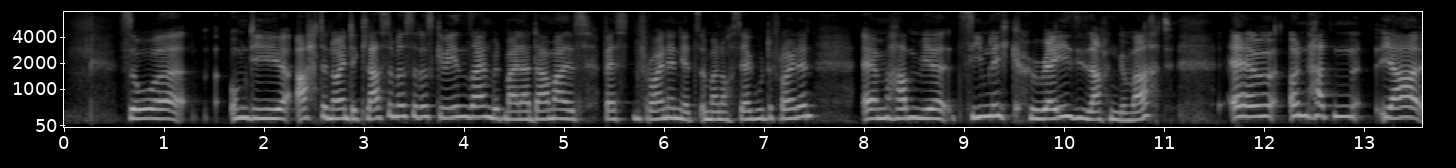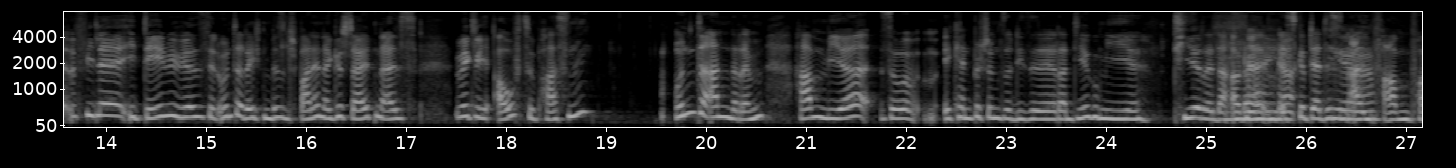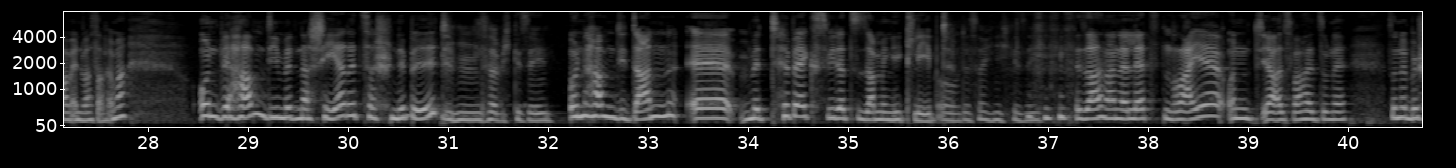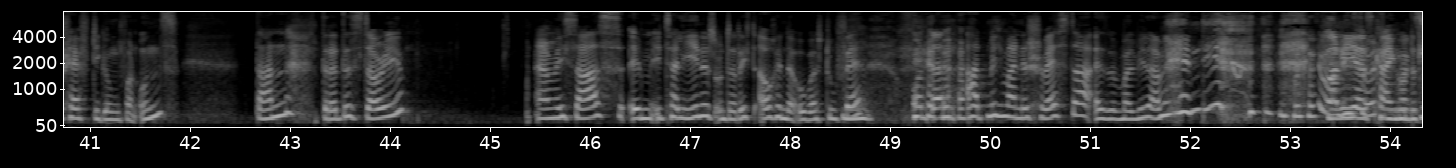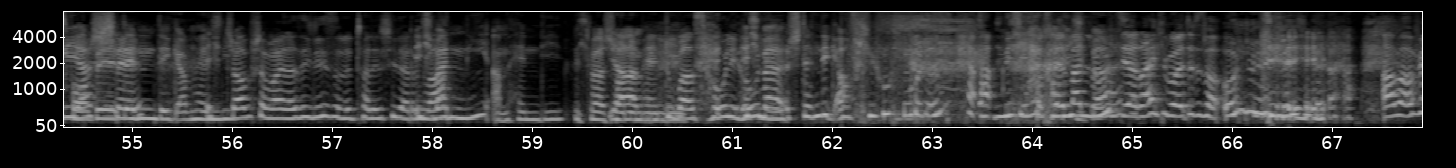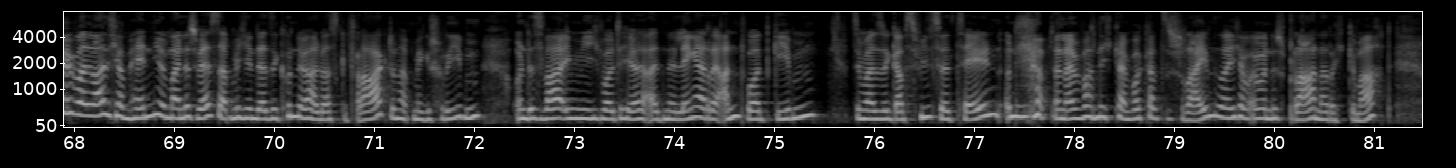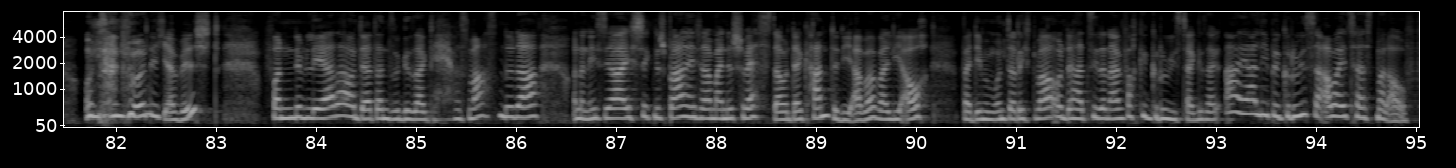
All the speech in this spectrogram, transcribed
So äh, um die achte, neunte Klasse müsste das gewesen sein, mit meiner damals besten Freundin, jetzt immer noch sehr gute Freundin, ähm, haben wir ziemlich crazy Sachen gemacht. Ähm, und hatten ja viele Ideen, wie wir uns den Unterricht ein bisschen spannender gestalten, als wirklich aufzupassen. Unter anderem haben wir so, ihr kennt bestimmt so diese Radiergummi-Tiere da, oder Ja, es gibt ja das in Ja. allen Farben, Formen, was auch immer. Und wir haben die mit einer Schere zerschnippelt Mhm, das habe ich gesehen. und haben die dann äh, mit Tippex wieder zusammengeklebt. Oh, das habe ich nicht gesehen. Wir saßen an der letzten Reihe und ja, es war halt so eine, so eine Beschäftigung von uns. Dann, dritte Story. Ähm, ich saß im Italienischunterricht, auch in der Oberstufe. Und dann hat mich meine Schwester, also mal wieder am Handy. Maria nicht ist kein gutes Maria Vorbild. ständig am Handy. Ich glaube schon mal, dass ich nicht so eine tolle Schülerin Ich war. war nie am Handy. Ich war schon ja, am Handy. Du warst holy holy. Ich war ständig auf Flugmodus. nicht Wenn man erreichbar. Luzi erreichen wollte, das war unmöglich. Aber auf jeden Fall war ich am Handy und meine Schwester hat mich in der Sekunde halt was gefragt und hat mir geschrieben. Und es war irgendwie, ich wollte hier halt eine längere Antwort geben. Beziehungsweise gab es viel zu erzählen und ich habe dann einfach nicht keinen Bock gehabt zu schreiben, sondern ich habe einfach eine Sprachnachricht gemacht. Und dann wurde ich erwischt von dem Lehrer und der hat dann so gesagt, hey, was machst denn du da? Und dann ich so, ja, ich schicke eine Sprachnachricht an meine Schwester und der kannte die aber, weil die auch bei dem im Unterricht war und der hat sie dann einfach gegrüßt. Er hat gesagt, ah ja, liebe Grüße, aber jetzt hörst mal auf.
